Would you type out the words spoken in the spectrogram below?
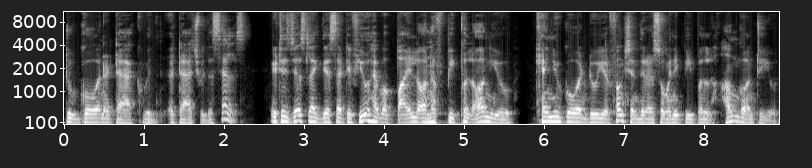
to go and attack with attach with the cells. It is just like this that if you have a pylon of people on you, can you go and do your function? There are so many people hung on to you.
